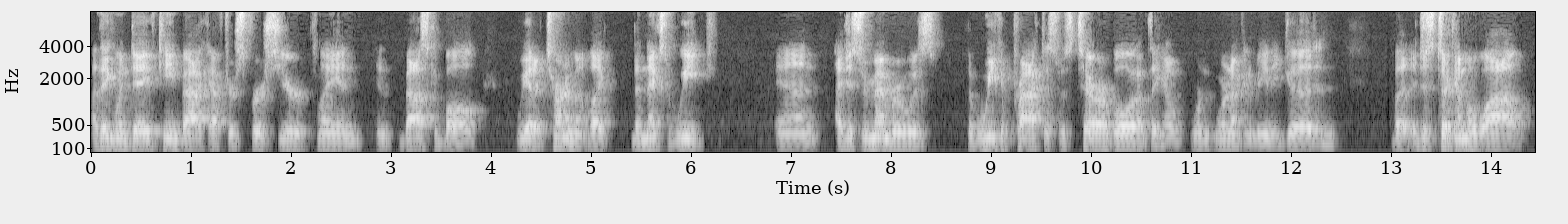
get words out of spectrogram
I think when Dave came back after his first year playing in basketball, we had a tournament like the next week, and I just remember it was the week of practice was terrible, and I'm thinking, oh, we're, we're not going to be any good, and but it just took him a while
